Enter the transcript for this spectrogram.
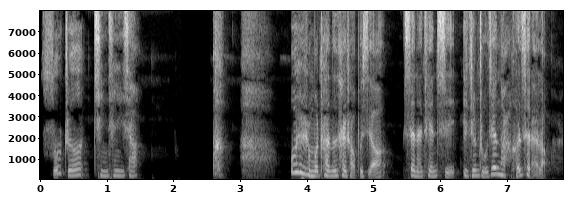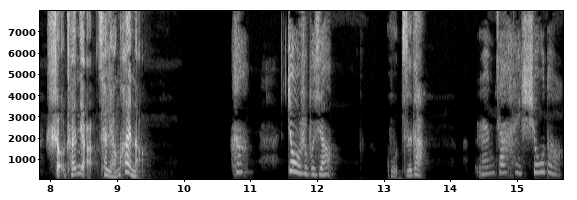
苏哲轻轻一笑：“为什么穿的太少不行？现在天气已经逐渐暖和起来了，少穿点才凉快呢。”“哼，就是不行。”伍兹道：“人家害羞的。”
